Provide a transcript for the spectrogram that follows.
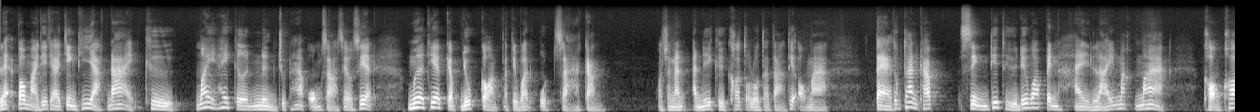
และเป้าหมายที่แท้จริงที่อยากได้คือไม่ให้เกิน 1.5 องศาเซลเซียสเมื่อเทียบกับยุคก่อนปฏิวัติอุตสาหกรรม เพราะฉะนั้นอันนี้คือข้อตกลงต่างๆที่ออกมา แต่ทุกท่านครับสิ่งที่ถือได้ว่าเป็นไฮไลท์มากๆ ของข้อ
